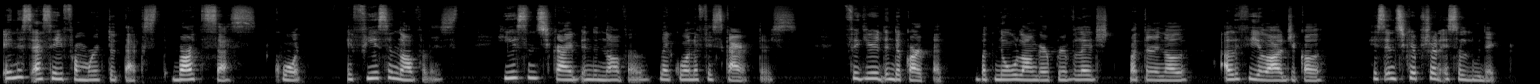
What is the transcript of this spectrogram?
In his essay From Work to Text, Barthes says, quote, If he is a novelist, he is inscribed in the novel like one of his characters figured in the carpet, but no longer privileged, paternal, aletheological. His inscription is a ludic.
